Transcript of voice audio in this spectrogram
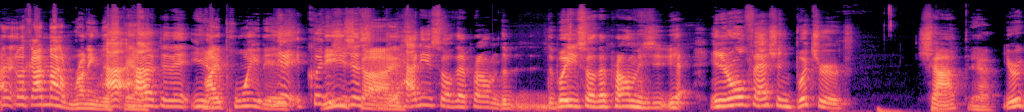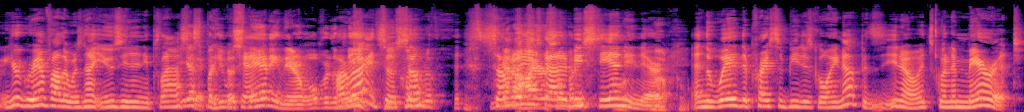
I, look, I'm not running this how, down. how do they? You know, My point is, yeah, couldn't you these just? guys. How do you solve that problem? The the way you solve that problem is you in an old fashioned butcher shop. yeah. Your your grandfather was not using any plastic. Yes, but he was okay? standing there over the All meat. right, so some couldn't- you gotta somebody's got to be standing there, and the way the price of meat is going up is you know it's going to merit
